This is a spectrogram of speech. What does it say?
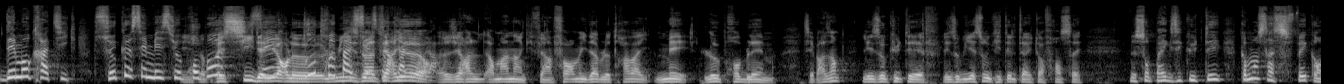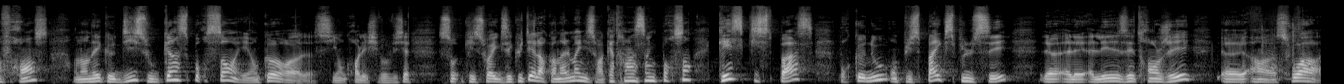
démocratique. Ce que ces messieurs proposent, d'ailleurs le, ministre de l'Intérieur, Gérald Darmanin, qui fait un formidable travail. Mais le problème, c'est par exemple les OQTF, les obligations de quitter le territoire français ne sont pas exécutés. Comment ça se fait qu'en France, on n'en ait que 10 ou 15 et encore, euh, si on croit les chiffres officiels, qu'ils soient exécutés, alors qu'en Allemagne, ils sont à 85 Qu'est-ce qui se passe pour que nous, on ne puisse pas expulser euh, les, étrangers, euh, soit,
